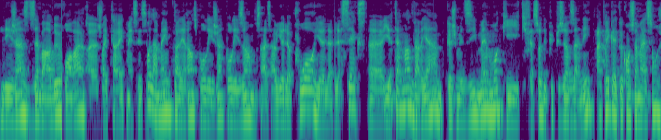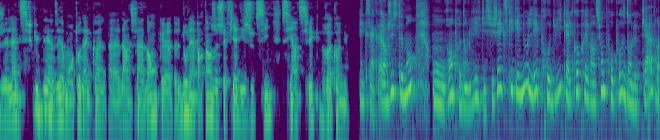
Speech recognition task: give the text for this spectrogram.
les gens se disaient, bah, deux, trois verres, euh, je vais être correct, mais c'est pas la même tolérance pour les gens, pour les hommes. Ça, ça, il y a le poids, il y a le, sexe, euh, il y a tellement de variables que je me dis, même moi qui, qui fais ça depuis plusieurs années, après quelques consommations, j'ai la difficulté à dire mon taux d'alcool dans le sang. Donc, d'où l'importance de se fier à des outils scientifiques reconnus. Exact. Alors justement, on rentre dans le vif du sujet. Expliquez-nous les produits qu'Alco-Prévention propose dans le cadre,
